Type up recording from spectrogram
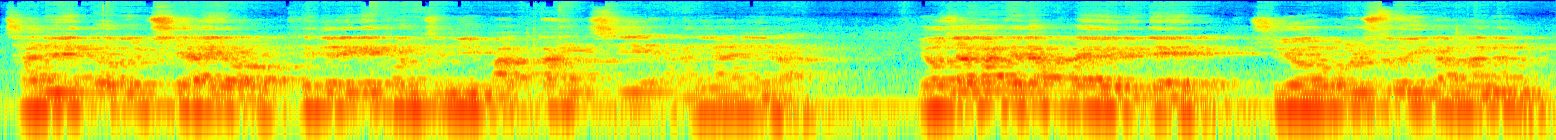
자녀의 떡을 취하여 그들에게 던짐이 마땅치 아니하니라 여자가 대답하여 이르되 주여 올소이다마는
